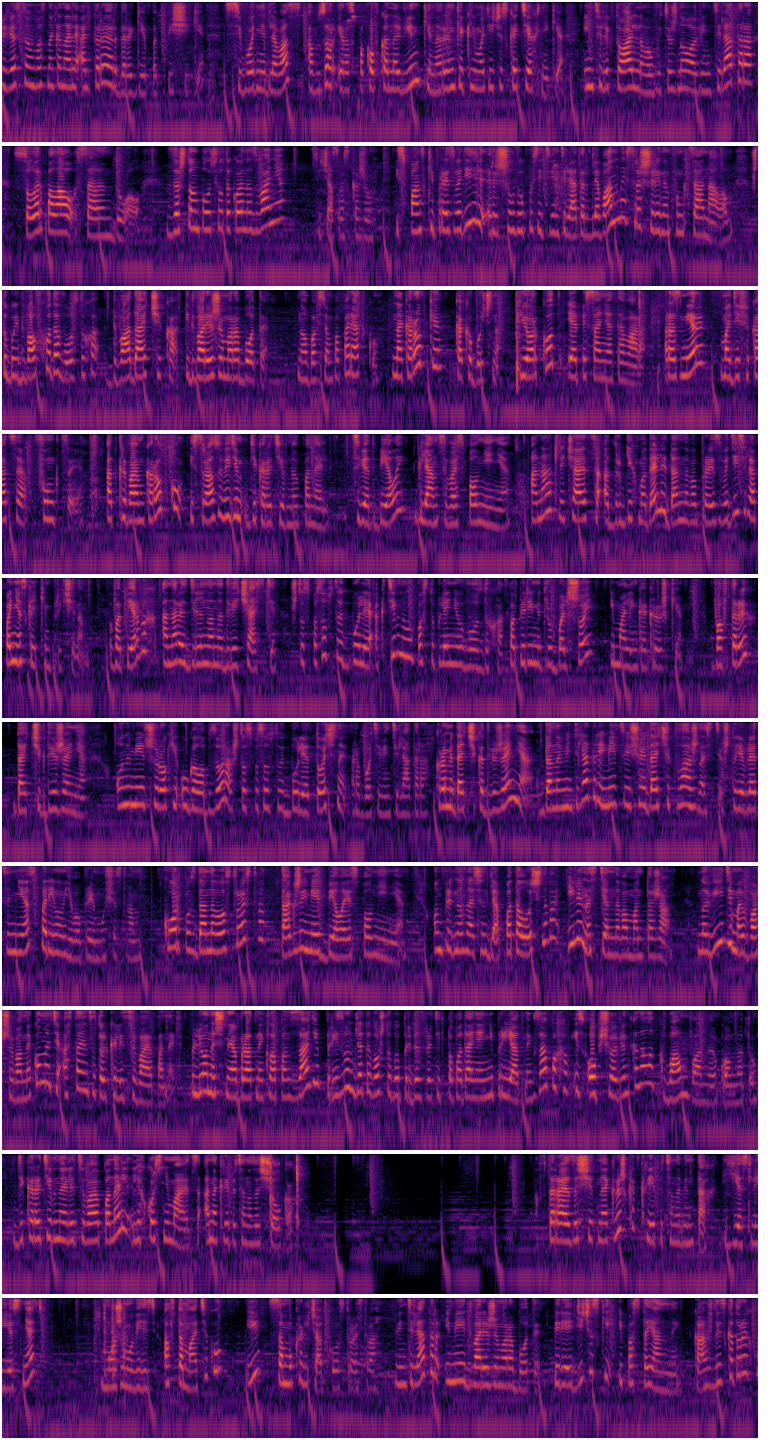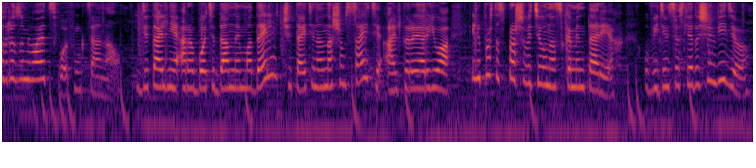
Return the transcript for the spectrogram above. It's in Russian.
Приветствуем вас на канале Air, дорогие подписчики. Сегодня для вас обзор и распаковка новинки на рынке климатической техники интеллектуального вытяжного вентилятора Solar Palau Silent Dual. За что он получил такое название? Сейчас расскажу. Испанский производитель решил выпустить вентилятор для ванной с расширенным функционалом, чтобы и два входа воздуха, два датчика и два режима работы но обо всем по порядку. На коробке, как обычно, QR-код и описание товара. Размеры, модификация, функции. Открываем коробку и сразу видим декоративную панель. Цвет белый, глянцевое исполнение. Она отличается от других моделей данного производителя по нескольким причинам. Во-первых, она разделена на две части, что способствует более активному поступлению воздуха по периметру большой и маленькой крышки. Во-вторых, датчик движения – он имеет широкий угол обзора, что способствует более точной работе вентилятора. Кроме датчика движения, в данном вентиляторе имеется еще и датчик влажности, что является неоспоримым его преимуществом. Корпус данного устройства также имеет белое исполнение. Он предназначен для потолочного или настенного монтажа но видимой в вашей ванной комнате останется только лицевая панель. Пленочный обратный клапан сзади призван для того, чтобы предотвратить попадание неприятных запахов из общего вентканала к вам в ванную комнату. Декоративная лицевая панель легко снимается, она крепится на защелках. Вторая защитная крышка крепится на винтах. Если ее снять, можем увидеть автоматику и саму крыльчатку устройства. Вентилятор имеет два режима работы – периодический и постоянный, каждый из которых подразумевает свой функционал. Детальнее о работе данной модели читайте на нашем сайте alter.ua или просто спрашивайте у нас в комментариях. Увидимся в следующем видео!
